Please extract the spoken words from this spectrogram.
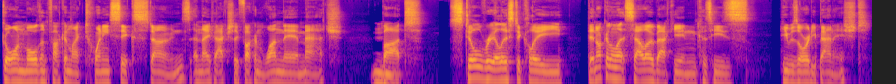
gone more than fucking like twenty six stones, and they've actually fucking won their match. Mm. But still, realistically, they're not going to let Sallow back in because he's he was already banished.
